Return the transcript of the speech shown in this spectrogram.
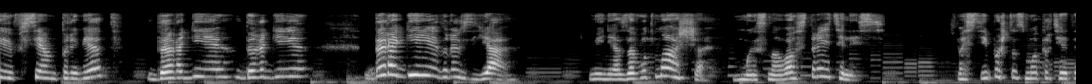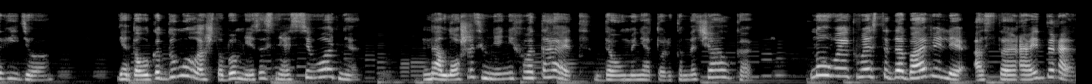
Всем привет, дорогие, дорогие, дорогие друзья! Меня зовут Маша, мы снова встретились. Спасибо, что смотрите это видео. Я долго думала, чтобы мне заснять сегодня. На лошадь мне не хватает, да у меня только началка. Новые квесты добавили, а Старайдера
